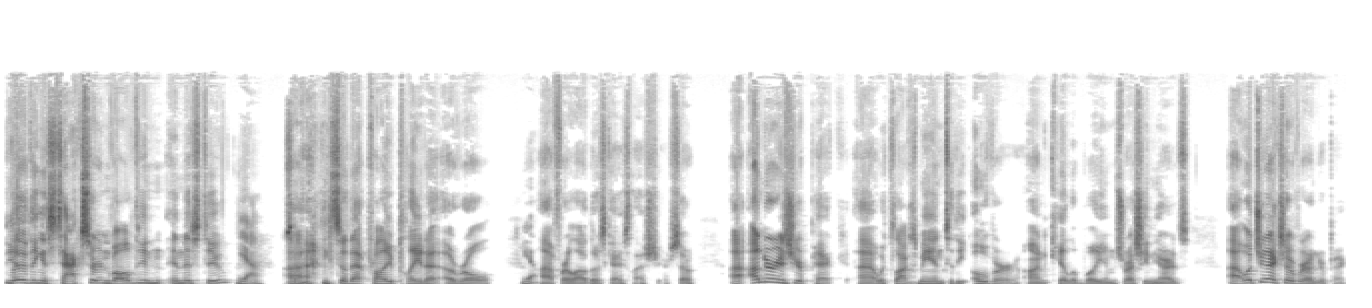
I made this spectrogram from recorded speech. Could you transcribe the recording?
the other thing is sacks are involved in in this too. Yeah. So, Uh, and so that probably played a, a role Yeah. uh, for a lot of those guys last year. So uh, under is your pick, uh, which locks me into the over on Caleb Williams rushing yards. Uh, what's your next over under pick?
